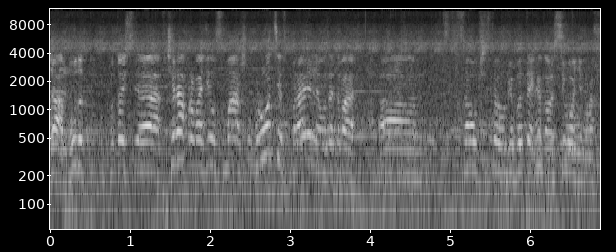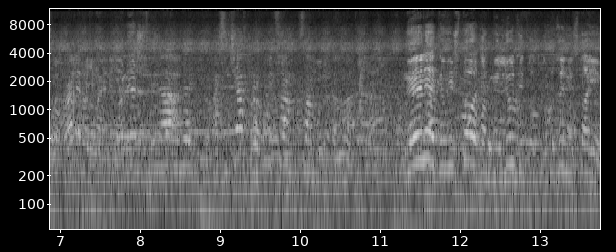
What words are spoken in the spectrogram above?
Да, будут... То есть э, вчера проводился марш против, правильно, вот этого э, сообщества ЛГБТ, которое сегодня прошло, правильно понимаю? Да. А сейчас проходит сам, сам вот это. Не, нет, вы что, там мы люди тут грузины стоим,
